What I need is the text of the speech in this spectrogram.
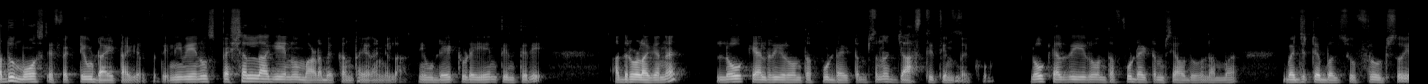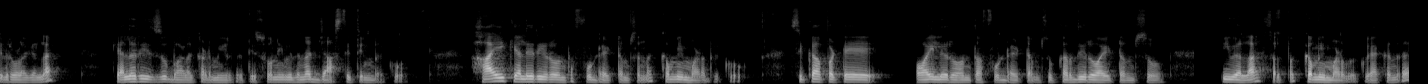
ಅದು ಮೋಸ್ಟ್ ಎಫೆಕ್ಟಿವ್ ಡಯಟ್ ಆಗಿರ್ತೈತಿ. ನೀವೇನು ಸ್ಪೆಷಲ್ ಆಗಿ ಏನು ಮಾಡಬೇಕಂತ ಇರೋಂಗಿಲ್ಲ. ನೀವು ಡೇ ಟು ಡೇ ಏನು ತಿಂತೀರಿ, ಅದರೊಳಗನೆ ಲೋ ಕ್ಯಾಲರಿ ಇರುವಂಥ ಫುಡ್ ಐಟಮ್ಸನ್ನು ಜಾಸ್ತಿ ತಿನ್ನಬೇಕು ಲೋ ಕ್ಯಾಲರಿ ಇರುವಂಥ ಫುಡ್ ಐಟಮ್ಸ್ ಯಾವುದು? ನಮ್ಮ ವೆಜಿಟೇಬಲ್ಸು ಫ್ರೂಟ್ಸು ಇದರೊಳಗೆಲ್ಲ ಕ್ಯಾಲರೀಸು ಭಾಳ ಕಡಿಮೆ ಇರ್ತೈತಿ. ಸೊ ನೀವು ಇದನ್ನು ಜಾಸ್ತಿ ತಿನ್ನಬೇಕು ಹೈ ಕ್ಯಾಲರಿ ಇರುವಂಥ ಫುಡ್ ಐಟಮ್ಸನ್ನು ಕಮ್ಮಿ ಮಾಡಬೇಕು. ಸಿಕ್ಕಾಪಟ್ಟೆ ಆಯಿಲ್ ಇರುವಂಥ ಫುಡ್ ಐಟಮ್ಸು ಕರೆದಿರೋ ಐಟಮ್ಸು ಇವೆಲ್ಲ ಸ್ವಲ್ಪ ಕಮ್ಮಿ ಮಾಡಬೇಕು. ಯಾಕಂದರೆ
